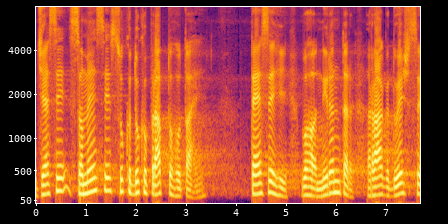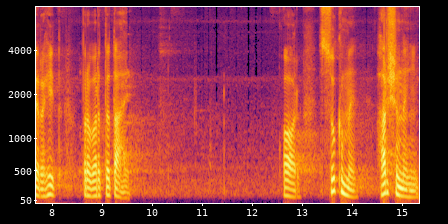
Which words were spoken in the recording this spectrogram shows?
जैसे समय से सुख दुख प्राप्त होता है, तैसे ही वह निरंतर राग द्वेष से रहित प्रवर्तता है। और सुख में हर्ष नहीं,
